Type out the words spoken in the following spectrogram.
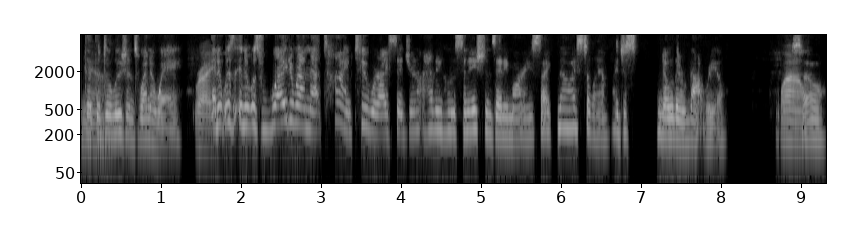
that the delusions went away. Right. and it was and it was right around that time too where i said you're not having hallucinations anymore. He's like no i still am. I just know they're not real. Wow. so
